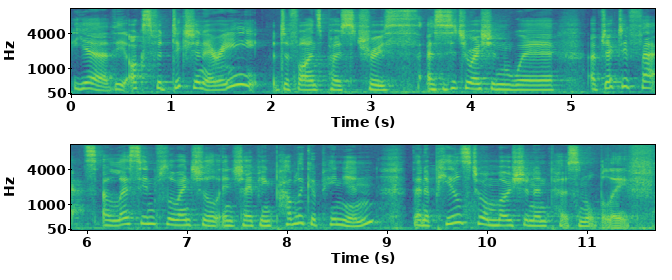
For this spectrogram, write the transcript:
yeah, the Oxford Dictionary defines post truth as a situation where objective facts are less influential in shaping public opinion than appeals to emotion and personal belief.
